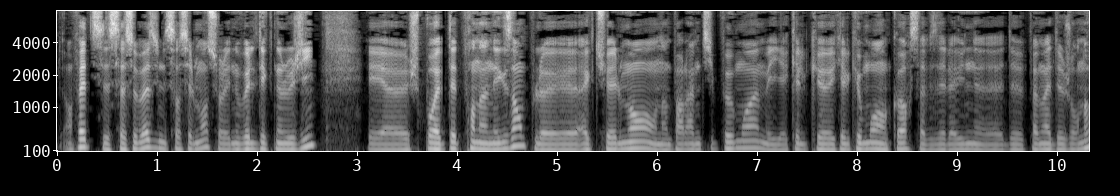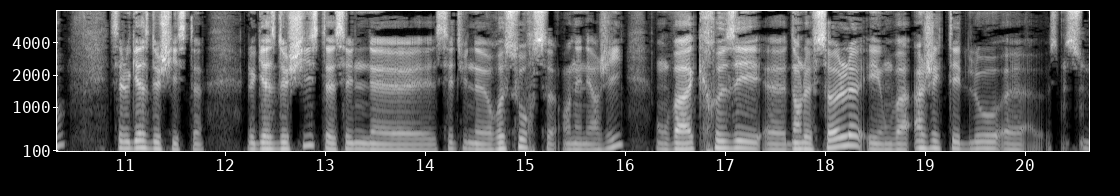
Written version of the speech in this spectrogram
en fait, ça se base essentiellement sur les nouvelles technologies. Et euh, je pourrais peut-être prendre un exemple. Euh, actuellement, on en parle un petit peu moins, mais il y a quelques, quelques mois encore, ça faisait la une de pas mal de journaux. C'est le gaz de schiste. Le gaz de schiste, c'est une, c'est une ressource en énergie. On va creuser dans le sol et on va injecter de l'eau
